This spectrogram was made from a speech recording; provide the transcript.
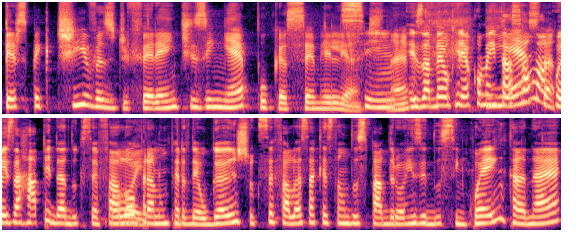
perspectivas diferentes em épocas semelhantes, Sim. né? Isabel, eu queria comentar e só essa... uma coisa rápida do que você falou para não perder o gancho, que você falou essa questão dos padrões e dos 50, né?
